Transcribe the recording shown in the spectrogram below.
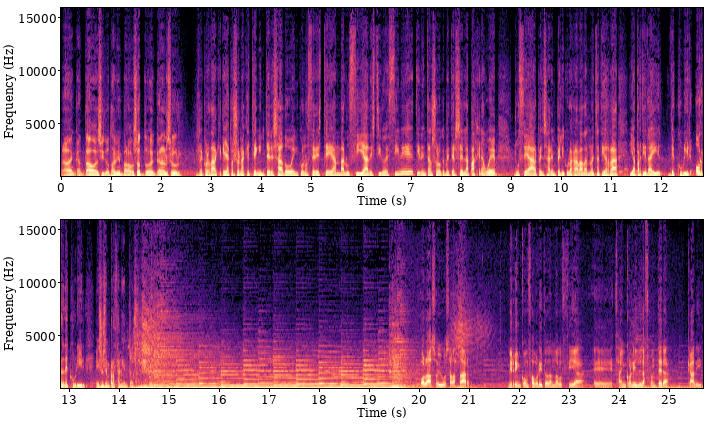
Nada, encantado, éxito también para vosotros en Canal Sur. Recordar que aquellas personas que estén interesados en conocer este Andalucía destino de cine tienen tan solo que meterse en la página web, bucear, pensar en películas grabadas en nuestra tierra y a partir de ahí descubrir o redescubrir esos emplazamientos. Hola, soy Hugo Salazar. Mi rincón favorito de Andalucía eh, está en Conil de la Frontera, Cádiz.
